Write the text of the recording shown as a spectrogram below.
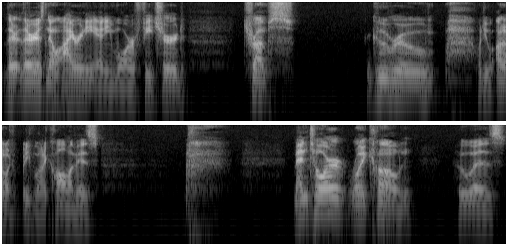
there there is no irony anymore, featured Trump's guru. What do you I don't know what, what do you want to call him? His mentor, Roy Cohn, who was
